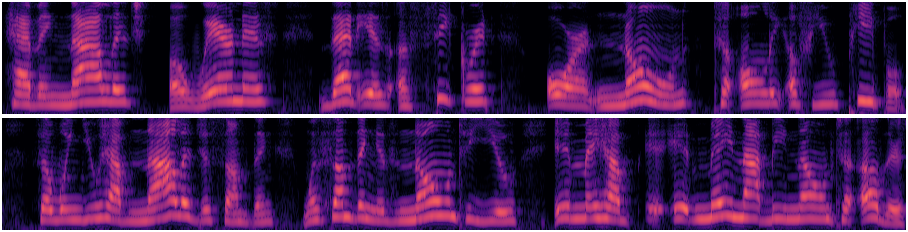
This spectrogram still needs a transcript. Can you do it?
having knowledge, awareness, that is a secret or known to only a few people. So when you have knowledge of something, when something is known to you, it may have it may not be known to others.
